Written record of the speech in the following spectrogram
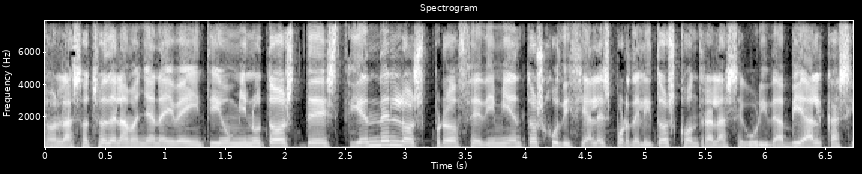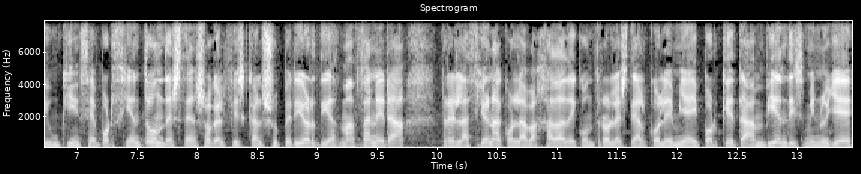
Son las 8 de la mañana y 21 minutos. Descienden los procedimientos judiciales por delitos contra la seguridad vial casi un 15%, un descenso que el fiscal superior Díaz Manzanera relaciona con la bajada de controles de alcoholemia y porque también disminuye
